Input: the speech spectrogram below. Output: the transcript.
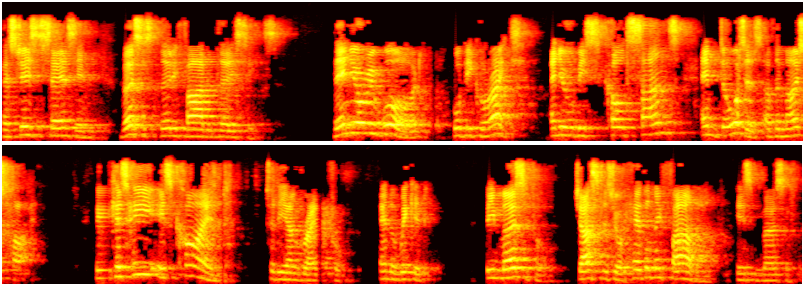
As Jesus says in verses 35 and 36, then your reward will be great, and you will be called sons and daughters of the Most High because he is kind to the ungrateful and the wicked. Be merciful, just as your heavenly Father is merciful.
